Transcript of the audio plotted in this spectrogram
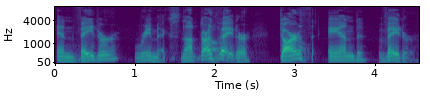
and Vader remix. Not Darth oh. Vader, Darth and Vader.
